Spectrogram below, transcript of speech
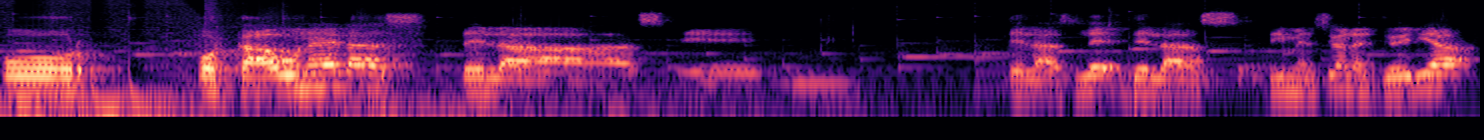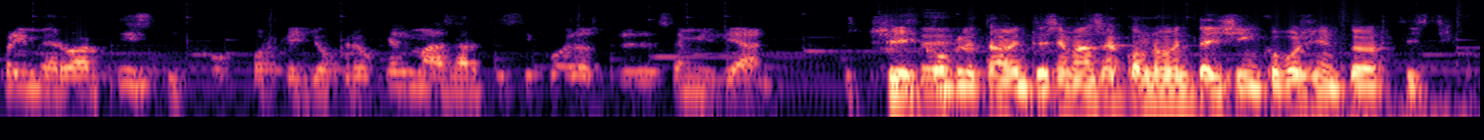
por, por, cada una de las de las eh, de las de las dimensiones. Yo diría primero artístico, porque yo creo que el más artístico de los tres es Emiliano. Sí, completamente. Se me sacó 95% de artístico.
